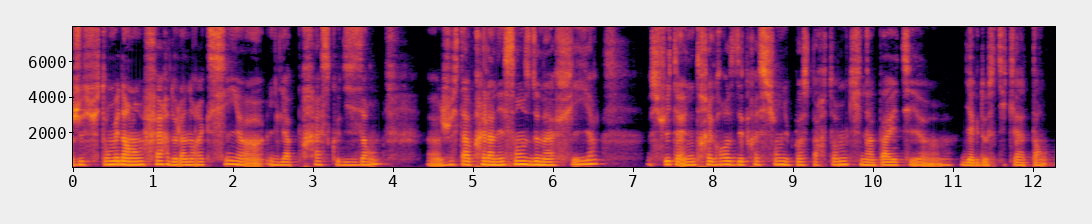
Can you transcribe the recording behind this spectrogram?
Je suis tombée dans l'enfer de l'anorexie il y a presque 10 ans, juste après la naissance de ma fille, suite à une très grosse dépression du postpartum qui n'a pas été diagnostiquée à temps.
